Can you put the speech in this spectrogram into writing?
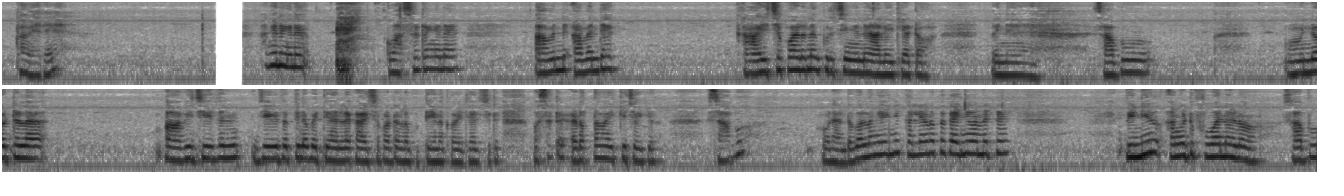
ഇപ്പം വരെ. അങ്ങനെ ഇങ്ങനെ വാസേട്ടൻ ഇങ്ങനെ അവൻ അവന്റെ കാഴ്ചപ്പാടിനെ കുറിച്ച് ഇങ്ങനെ ആലോചിക്കാട്ടോ പിന്നെ സബു മുന്നോട്ടുള്ള ഭാവി ജീവിത ജീവിതത്തിനെ പറ്റി നല്ല കാഴ്ചപ്പാടുള്ള കുട്ടീനൊക്കെ വിചാരിച്ചിട്ട് വസട്ട് ഇടത്ത വഴിക്ക് ചോദിക്കും സാബു രണ്ട് കൊല്ലം കഴിഞ്ഞ് കല്യാണമൊക്കെ കഴിഞ്ഞ് വന്നിട്ട് പിന്നെയും അങ്ങോട്ട് പോകാനാണോ? സാബു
